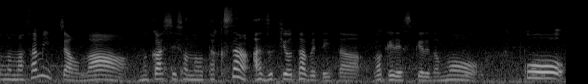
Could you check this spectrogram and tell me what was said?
そのまさみちゃんは昔そのたくさん小豆を食べていたわけですけれどもこ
